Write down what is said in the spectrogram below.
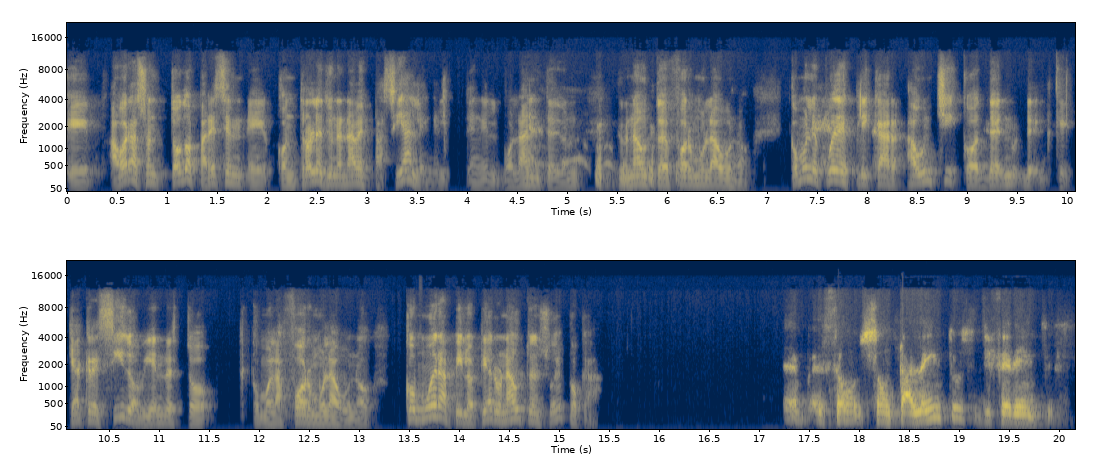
Eh, ahora son todos parecen eh, controles de una nave espacial en el, volante de un, auto de Fórmula 1. ¿Cómo le puede explicar a un chico que, ha crecido viendo esto como la Fórmula 1, cómo era pilotear un auto en su época? Son, talentos diferentes,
